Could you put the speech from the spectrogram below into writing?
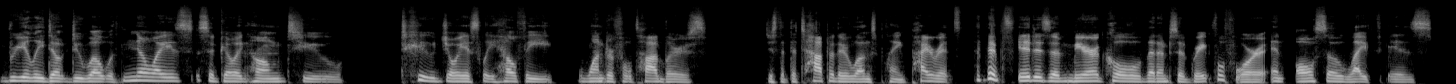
really don't do well with noise. So going home to two joyously healthy, wonderful toddlers just at the top of their lungs playing pirates. It's, it is a miracle that I'm so grateful for. And also, life is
